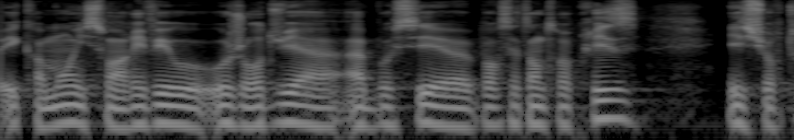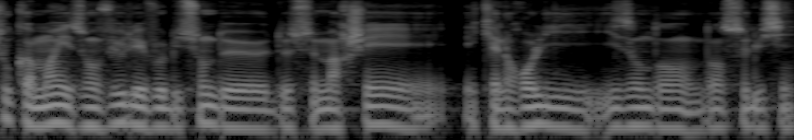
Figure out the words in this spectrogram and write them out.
et comment ils sont arrivés au- aujourd'hui à, à bosser euh, pour cette entreprise. Et surtout comment ils ont vu l'évolution de, de ce marché et quel rôle ils, ont dans, dans celui-ci.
